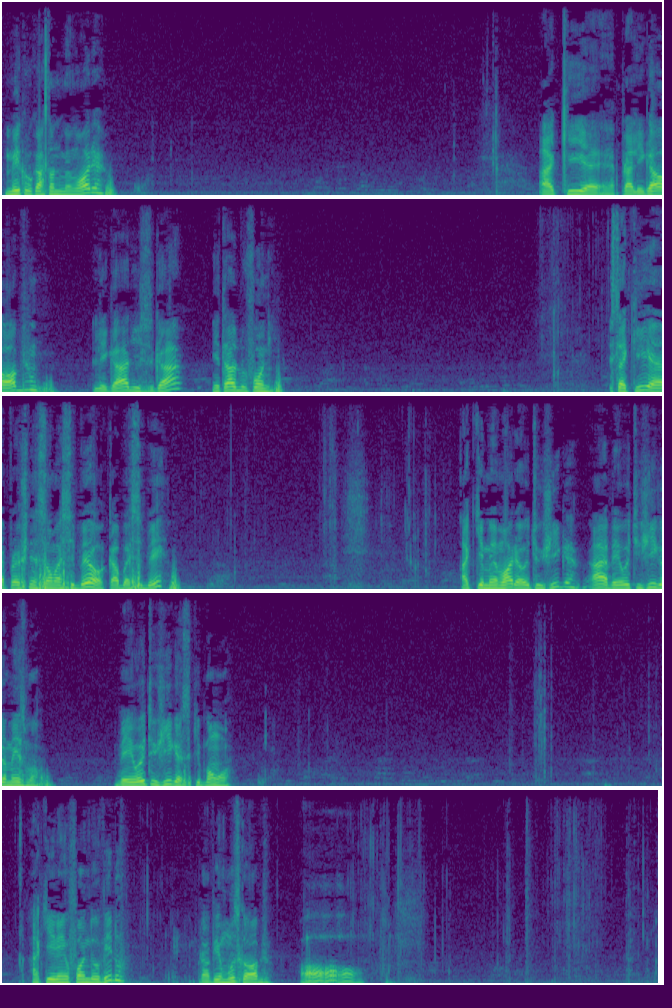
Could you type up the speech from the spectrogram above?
Micro cartão de memória. Aqui é para ligar, óbvio. Ligar, desligar. Entrada do fone. Isso aqui é para extensão USB, ó. Cabo USB. Aqui a memória 8 GB. Ah, veio 8 GB mesmo. Veio 8 GB, que bom, ó. Aqui vem o fone do ouvido. Pra ouvir música, óbvio. Oh,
